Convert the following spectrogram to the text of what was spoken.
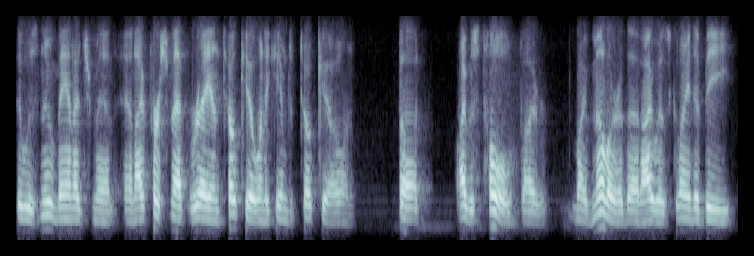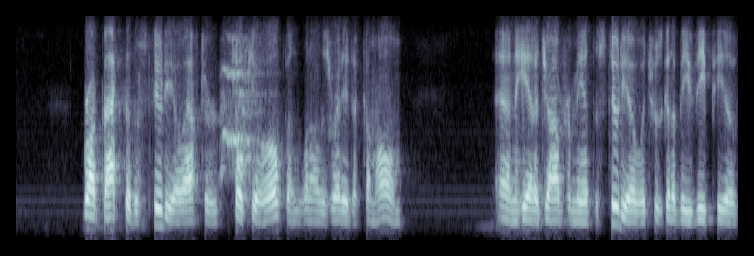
it was new management. And I first met Ray in Tokyo when he came to Tokyo. And, but I was told by, by Miller that I was going to be brought back to the studio after Tokyo opened when I was ready to come home. And he had a job for me at the studio, which was going to be VP of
